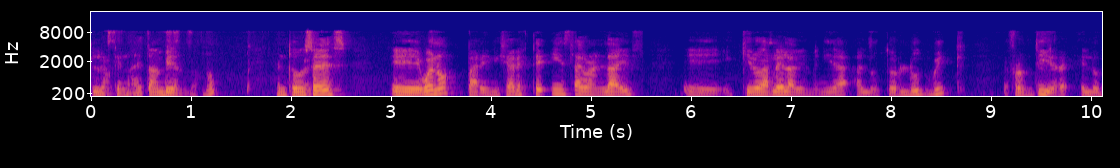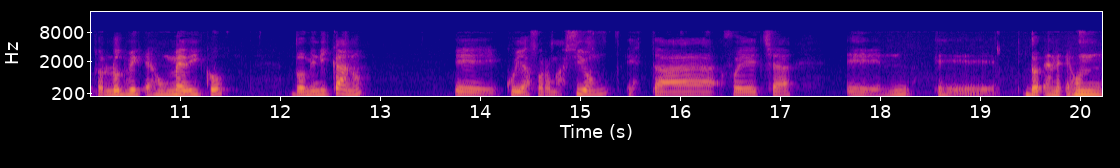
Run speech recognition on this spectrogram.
los que nos están viendo, ¿no? Entonces, bueno, para iniciar este Instagram Live, quiero darle la bienvenida al doctor Ludwig Frontier. El doctor Ludwig es un médico dominicano eh, cuya formación está, fue hecha en, eh,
